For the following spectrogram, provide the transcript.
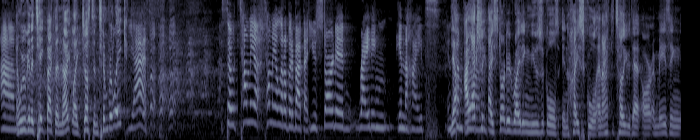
Um, And we were going to take back the night like Justin Timberlake? Yes. So tell me, tell me a little bit about that. You started writing in the Heights in Yeah, I actually I started writing musicals in high school, and I have to tell you that our amazing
